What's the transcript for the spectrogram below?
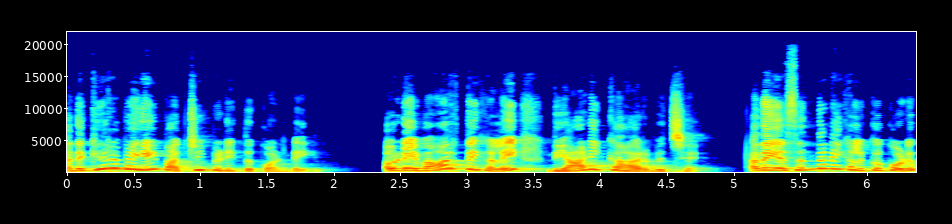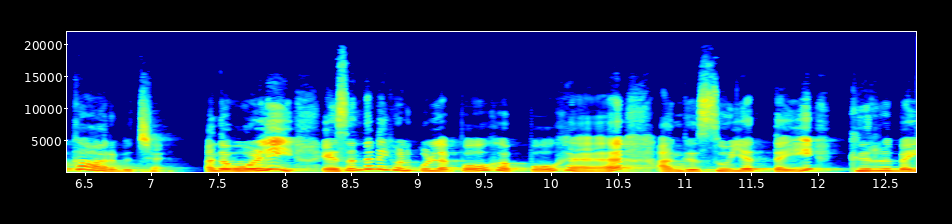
அந்த கிருபையை பற்றி பிடித்து கொண்டேன். அவருடைய வார்த்தைகளை தியானிக்க ஆரம்பித்தேன் அதை என் சிந்தனைகளுக்கு கொடுக்க ஆரம்பித்தேன் அந்த ஒளி என் சிந்தனைகளுக்குள்ள போக போக அங்கு சுயத்தை கிருபை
